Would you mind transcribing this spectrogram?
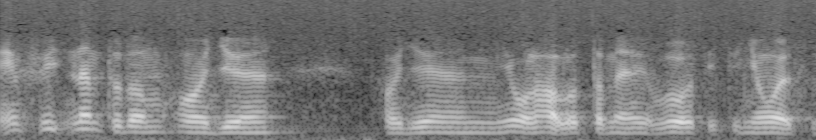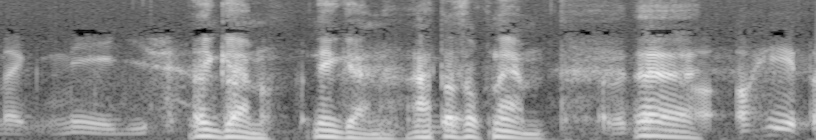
én nem tudom, hogy hogy jól hallottam, mert volt itt 8 meg 4 is. Igen, igen, hát azok nem. A, a 7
